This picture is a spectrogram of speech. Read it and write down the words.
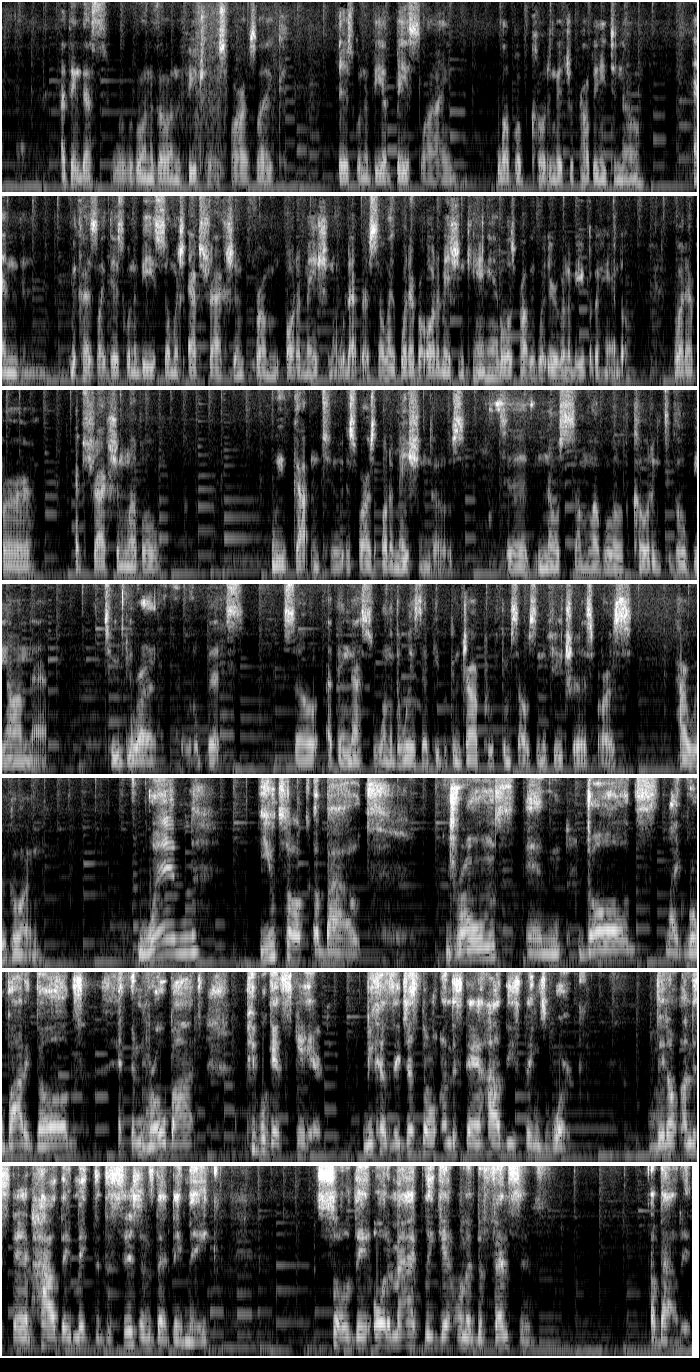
I think that's where we're going to go in the future. As far as like, there's going to be a baseline level of coding that you probably need to know, and because like there's going to be so much abstraction from automation or whatever. So like whatever automation can handle is probably what you're going to be able to handle. Whatever abstraction level we've gotten to as far as automation goes, to know some level of coding to go beyond that, to do right. little bits. So I think that's one of the ways that people can job proof themselves in the future as far as how we're going. When you talk about drones and dogs, like robotic dogs and robots, people get scared because they just don't understand how these things work. They don't understand how they make the decisions that they make. So they automatically get on a defensive about it.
